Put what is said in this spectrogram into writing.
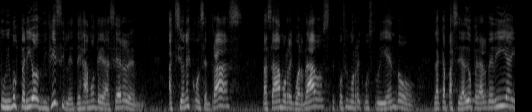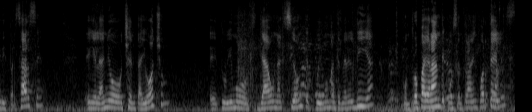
Tuvimos periodos difíciles, dejamos de hacer eh, acciones concentradas, pasábamos resguardados, después fuimos reconstruyendo la capacidad de operar de día y dispersarse. En el año 88 eh, tuvimos ya una acción que pudimos mantener el día con tropa grande concentrada en cuarteles,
